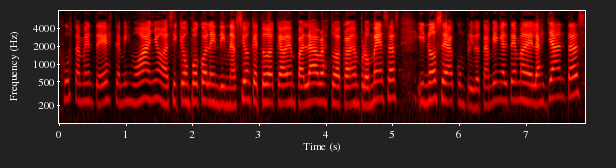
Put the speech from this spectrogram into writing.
justamente este mismo año, así que un poco la indignación que todo acaba en palabras, todo acaba en promesas y no se ha cumplido. También el tema de las llantas,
